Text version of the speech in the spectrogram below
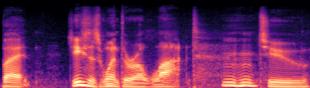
But Jesus went through a lot Mm-hmm. to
